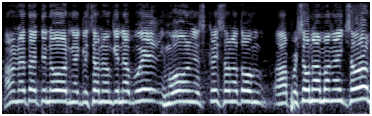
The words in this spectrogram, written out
ano na tayo tinuod nga iglesia nung kinabuhi? Himuon nga Kristo na itong persona mga igsoon.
